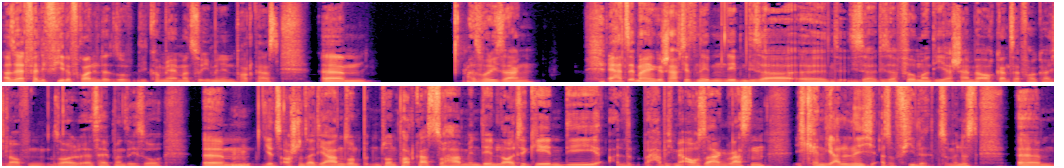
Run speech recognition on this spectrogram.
Also er hat viele Freunde, so, die kommen ja immer zu ihm in den Podcast. Ähm, was wollte ich sagen? Er hat es immerhin geschafft, jetzt neben, neben dieser, äh, dieser, dieser Firma, die ja scheinbar auch ganz erfolgreich laufen soll, erzählt man sich so, ähm, Mhm. jetzt auch schon seit Jahren so, ein, so einen Podcast zu haben, in den Leute gehen, die, also, habe ich mir auch sagen lassen, ich kenne die alle nicht, also viele zumindest, ähm,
